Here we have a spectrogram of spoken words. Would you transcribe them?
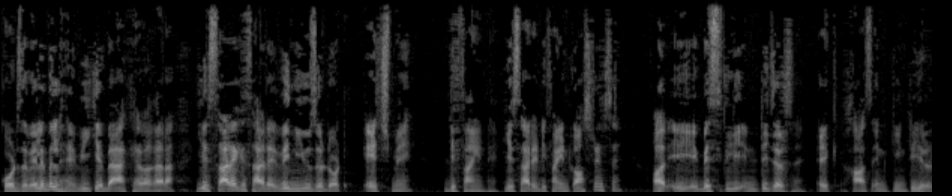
کوڈز اویلیبل ہیں وی کے بیک ہے وغیرہ، یہ سارے کے سارے ون یوزر ڈاٹ ایچ میں ڈیفائنڈ ہے یہ سارے ڈیفائنڈ کانسٹنٹس ہیں اور یہ بیسکلی انٹیجرس ہیں. ایک خاص ان کی انٹیجر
